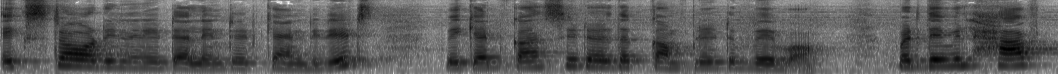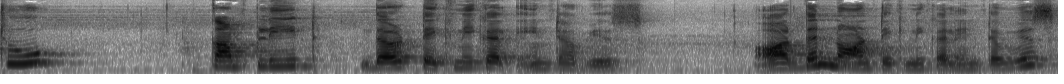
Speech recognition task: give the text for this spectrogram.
extraordinary talented candidates we can consider the complete waiver. But they will have to complete the technical interviews or the non-technical interviews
